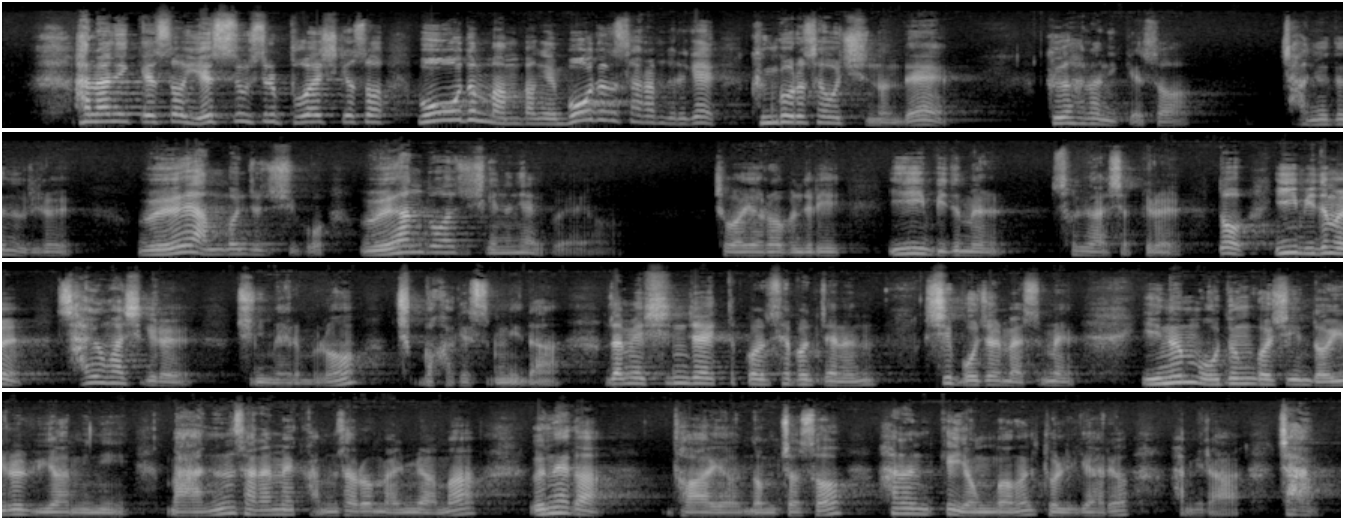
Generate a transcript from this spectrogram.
하나님께서 예수 그리스도를 부활시켜서 모든 만방의 모든 사람들에게 근거로 세워 주시는데 그 하나님께서 자녀된 우리를 왜 안 건져 주시고 왜 안 도와 주시겠느냐 이거예요. 저와 여러분들이 이 믿음을 소유하셨기를 또 이 믿음을 사용하시기를 주님의 이름으로 축복하겠습니다. 그 다음에 신자의 특권 세 번째는 15절 말씀에 이는 모든 것이 너희를 위함이니 많은 사람의 감사로 말미암아 은혜가 더하여 넘쳐서 하나님께 영광을 돌리게 하려 함이라. 자,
